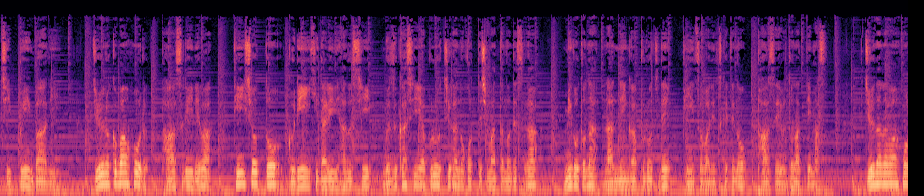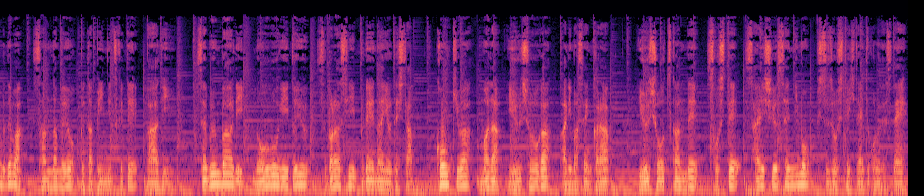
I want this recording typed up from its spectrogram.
チップインバーディー。16番ホールパー3ではティーショットをグリーン左に外し難しいアプローチが残ってしまったのですが見事なランニングアプローチでピンそばにつけてのパーセーブとなっています。17番ホールでは3打目をベタピンにつけてバーディー。7バーディー、ノーボギーという素晴らしいプレー内容でした。今季はまだ優勝がありませんから、優勝を掴んで、そして最終戦にも出場していきたいところですね。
